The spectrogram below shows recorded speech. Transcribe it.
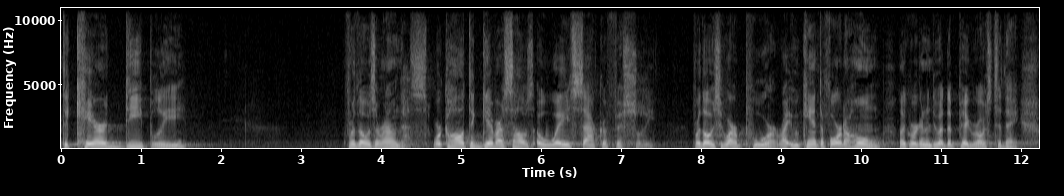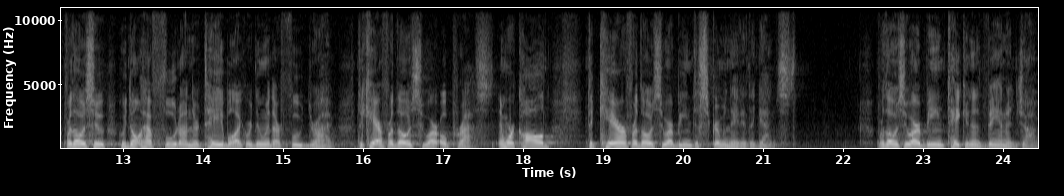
to care deeply for those around us. We're called to give ourselves away sacrificially for those who are poor, right? Who can't afford a home, like we're going to do at the pig roast today. For those who, who don't have food on their table, like we're doing with our food drive. To care for those who are oppressed. And we're called to care for those who are being discriminated against, for those who are being taken advantage of,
